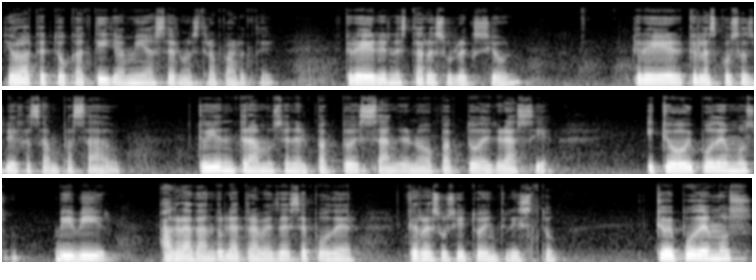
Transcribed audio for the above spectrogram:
y ahora te toca a ti y a mí hacer nuestra parte, creer en esta resurrección, creer que las cosas viejas han pasado, que hoy entramos en el pacto de sangre, nuevo pacto de gracia, y que hoy podemos vivir agradándole a través de ese poder que resucitó en Cristo, que hoy podemos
